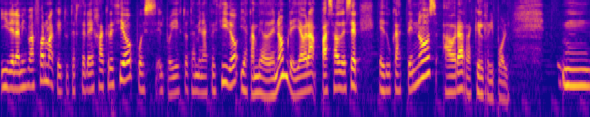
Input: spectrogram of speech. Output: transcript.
Y de la misma forma que tu tercera hija creció, pues el proyecto también ha crecido y ha cambiado de nombre y ahora ha pasado de ser Educatenos ahora Raquel Ripoll. Mm,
